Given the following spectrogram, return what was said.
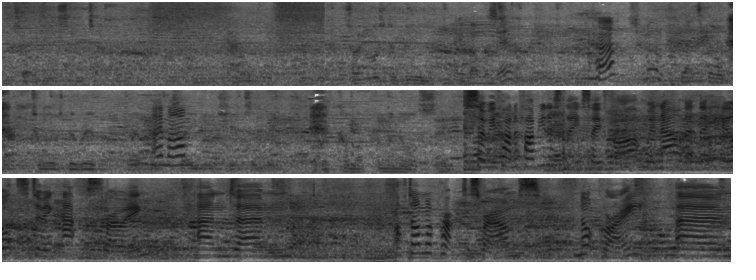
International centre. So it must have been. Hey, Mum was in. Let's go back towards the river Hi, Mum. trading ships have been. They've come up from the North Sea. So we've had a fabulous day so far. We're now at the Hilt doing axe throwing, and um, I've done my practice rounds. Not great, um,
